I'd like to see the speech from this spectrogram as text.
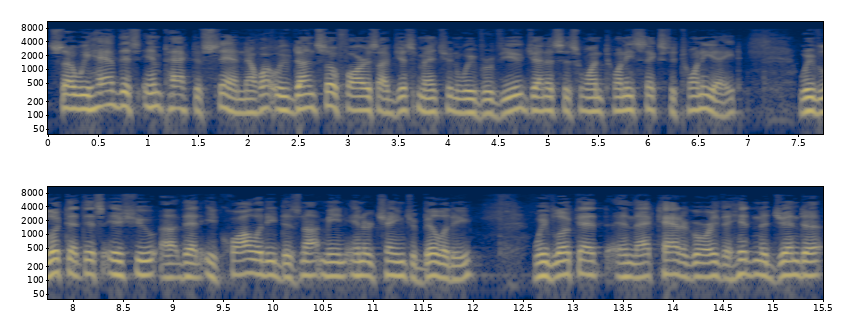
So we have this impact of sin. Now what we've done so far, as I've just mentioned, we've reviewed Genesis 1, 26 to 28. We've looked at this issue uh, that equality does not mean interchangeability. We've looked at, in that category, the hidden agenda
